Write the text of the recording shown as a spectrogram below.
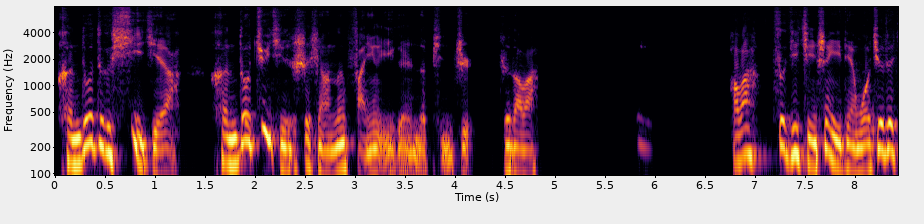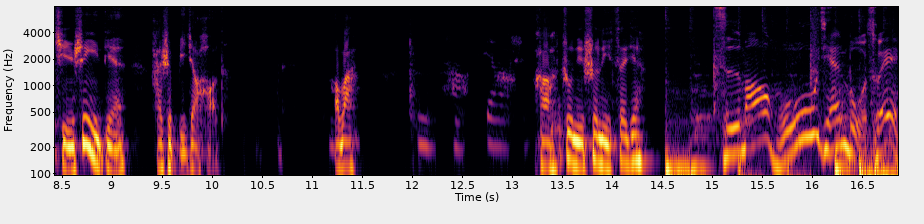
很多这个细节啊，很多具体的事项能反映一个人的品质，知道吧？嗯，好吧，自己谨慎一点，我觉得谨慎一点还是比较好的，好吧？嗯，好，谢谢老师。好，祝你顺利，再见。此矛无坚不摧，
